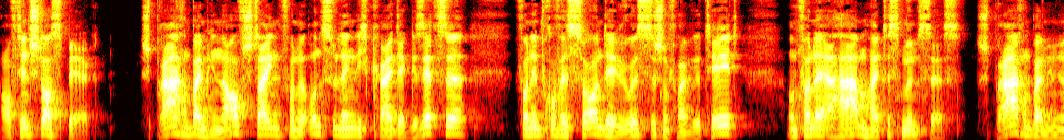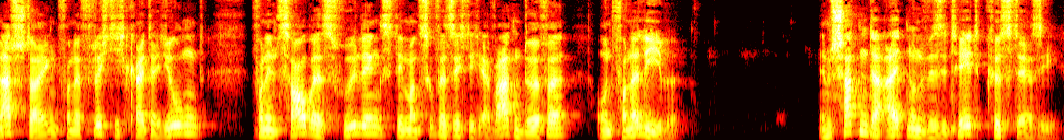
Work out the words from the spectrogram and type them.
Auf den Schlossberg. Sprachen beim Hinaufsteigen von der Unzulänglichkeit der Gesetze, von den Professoren der juristischen Fakultät und von der Erhabenheit des Münsters. Sprachen beim Hinabsteigen von der Flüchtigkeit der Jugend, von dem Zauber des Frühlings, den man zuversichtlich erwarten dürfe, und von der Liebe. Im Schatten der alten Universität küsste er sie.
